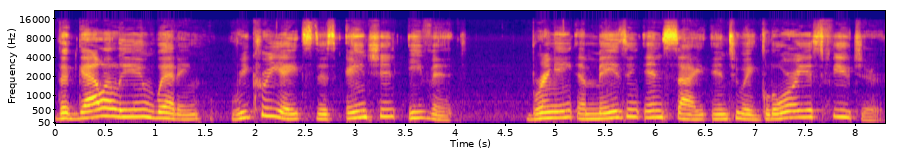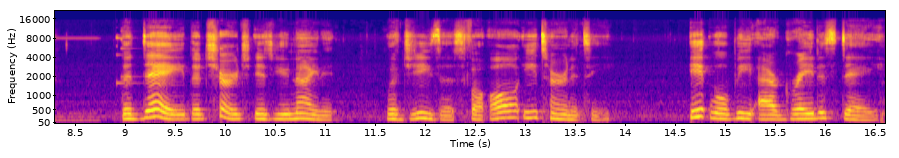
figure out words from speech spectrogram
The Galilean wedding recreates this ancient event, bringing amazing insight into a glorious future, the day the church is united with Jesus for all eternity. It will be our greatest day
